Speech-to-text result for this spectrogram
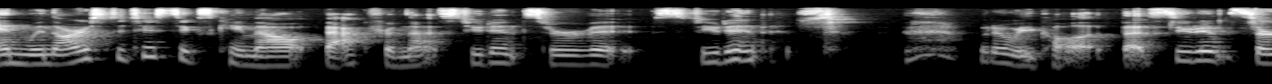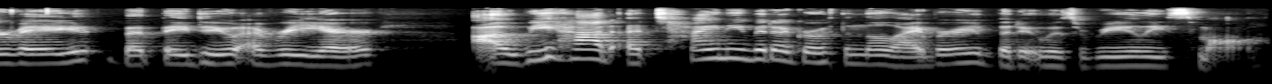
And when our statistics came out back from that student survey, student, what do we call it? That student survey that they do every year, uh, we had a tiny bit of growth in the library, but it was really small.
